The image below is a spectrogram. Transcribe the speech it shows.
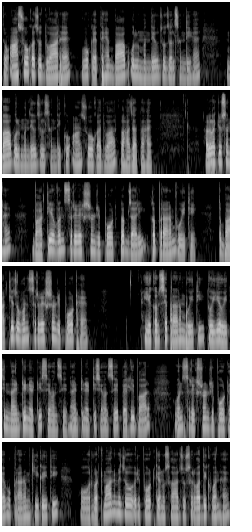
तो आंसुओं का जो द्वार है, वो कहते हैं बाब उल मंदेव जो जल संधि है। बाब उल मंदेव जल संधि को आंसुओं का द्वार कहा जाता है। अगला क्वेश्चन है, भारतीय वन सर्वेक्षण रिपोर्ट कब जारी, कब प्रारंभ हुई थी? तो भारतीय जो वन सर्वेक्षण रिपोर्ट है, ये कब से प्रारंभ हुई थी? तो ये हुई थी 1987 से। 1987 से पहली बार वन सर्वेक्षण रिपोर्ट है, वो प्रारंभ की गई थी। और वर्तमान में जो रिपोर्ट के अनुसार जो सर्वाधिक वन है,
